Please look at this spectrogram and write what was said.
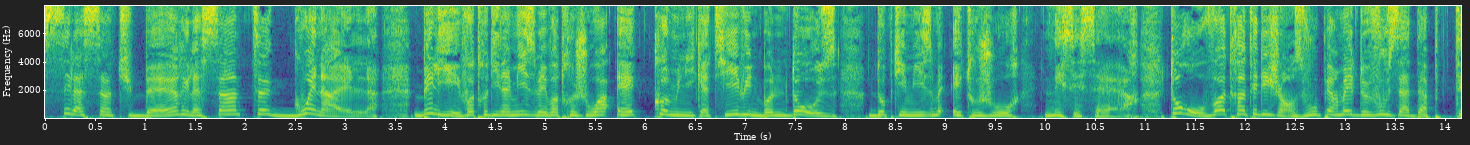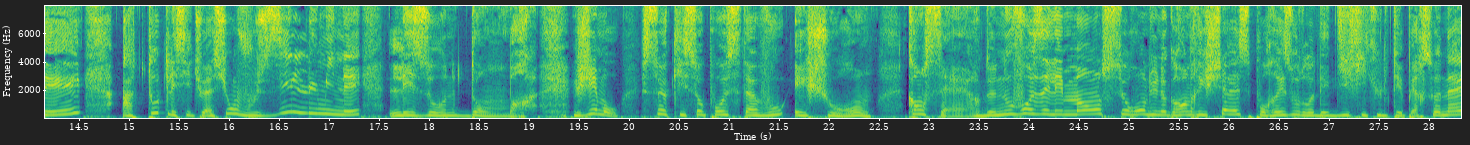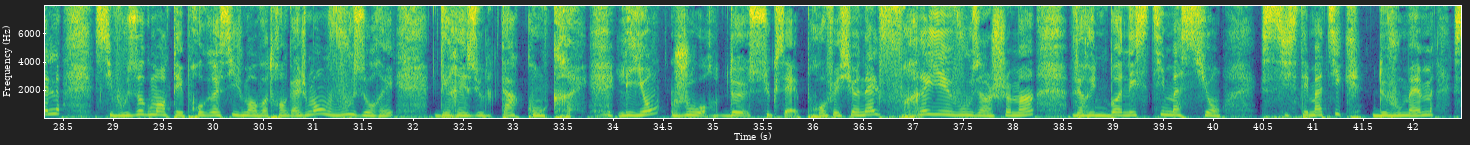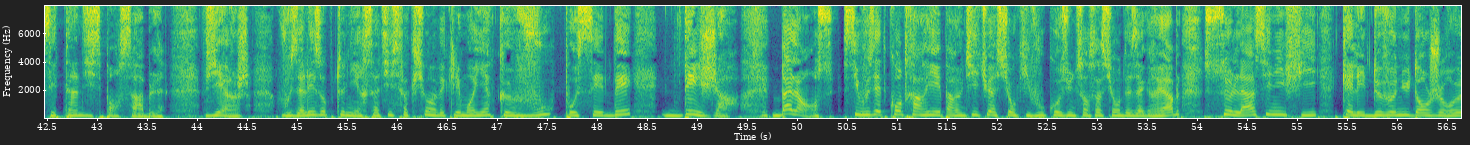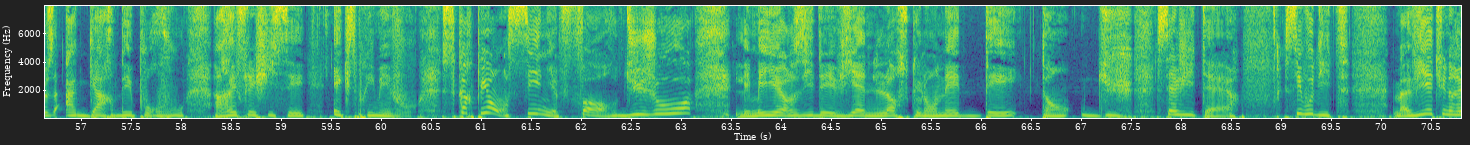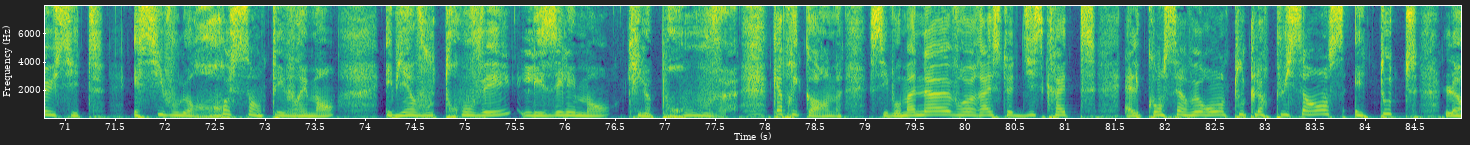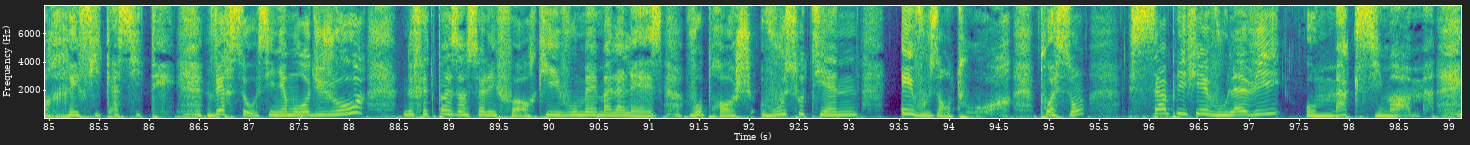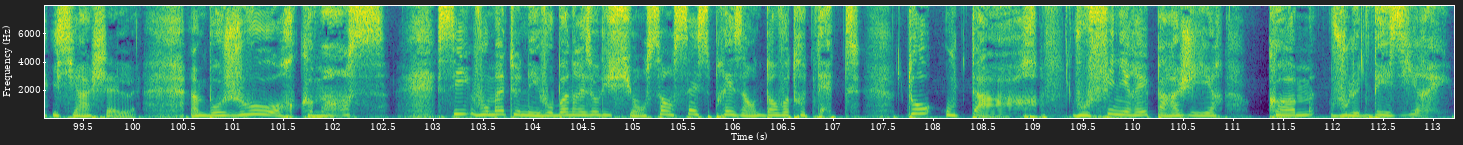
c'est la Sainte Hubert et la Sainte Gwenaël. Bélier, votre dynamisme et votre joie est communicative, une bonne dose d'optimisme est toujours nécessaire. Taureau, votre intelligence vous permet de vous adapter à toutes les situations, vous illuminez les zones d'ombre. Gémeaux, ceux qui s'opposent à vous échoueront. Cancer, de nouveaux éléments seront d'une grande richesse pour résoudre des difficultés personnelles. Si vous augmentez progressivement votre engagement, vous aurez des résultats concrets. Lion, jour de succès professionnel, frayez-vous un chemin vers une bonne estimation systématique de vous-même, c'est indispensable. Vierge, vous allez obtenir satisfaction avec les moyens que vous possédez déjà. Balance, si vous êtes contrarié par une situation qui vous cause une sensation désagréable, cela signifie qu'elle est devenue dangereuse à garder pour vous. Réfléchissez, exprimez-vous. Scorpion, signe fort du jour, les meilleures idées viennent lorsque l'on est détendu. Sagittaire, si vous dites ma vie est une réussite, et si vous le ressentez vraiment, eh bien vous trouvez les éléments qui le prouvent. Capricorne, si vos manœuvres restent discrètes, elles conserveront toute leur puissance et toute leur efficacité. Verseau, signe amoureux du jour, ne faites pas un seul effort qui vous met mal à l'aise. Vos proches vous soutiennent et vous entourent. Poisson, simplifiez-vous la vie au maximum. Ici Rachel, un beau jour commence. Si vous maintenez vos bonnes résolutions sans cesse présentes dans votre tête, tôt ou tard, vous finirez par agir comme vous le désirez.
